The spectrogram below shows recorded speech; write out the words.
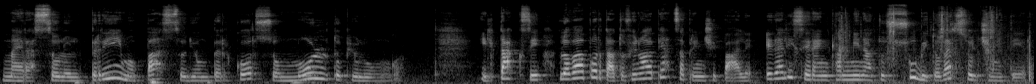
ma era solo il primo passo di un percorso molto più lungo. Il taxi lo aveva portato fino alla piazza principale e da lì si era incamminato subito verso il cimitero.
